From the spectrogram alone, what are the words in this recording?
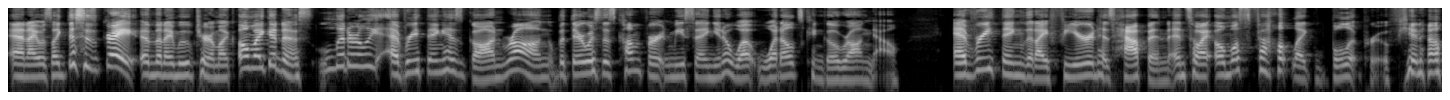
And I was like, this is great. And then I moved here. I'm like, oh my goodness, literally everything has gone wrong. But there was this comfort in me saying, you know what? What else can go wrong now? Everything that I feared has happened. And so I almost felt like bulletproof, you know?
